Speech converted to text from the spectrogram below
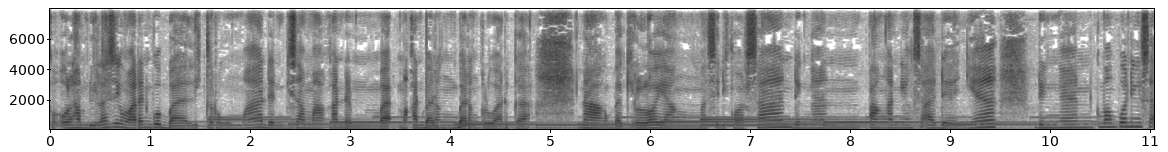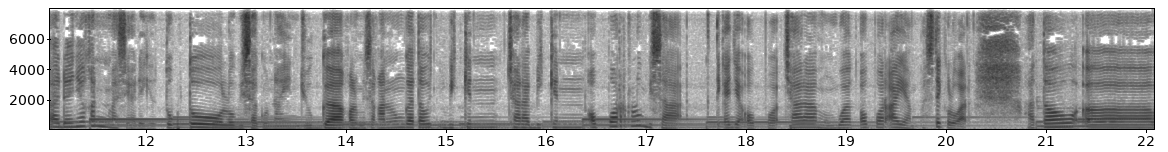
alhamdulillah sih kemarin gue balik ke rumah dan bisa makan dan makan bareng-bareng keluarga. Nah, bagi lo yang masih di kosan dengan pangan yang seadanya, dengan kemampuan yang seadanya kan masih ada YouTube tuh, lo bisa gunain juga. Kalau misalkan lo nggak tahu bikin cara bikin opor, lo bisa ketik aja opor cara membuat opor ayam pasti keluar. Atau uh,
